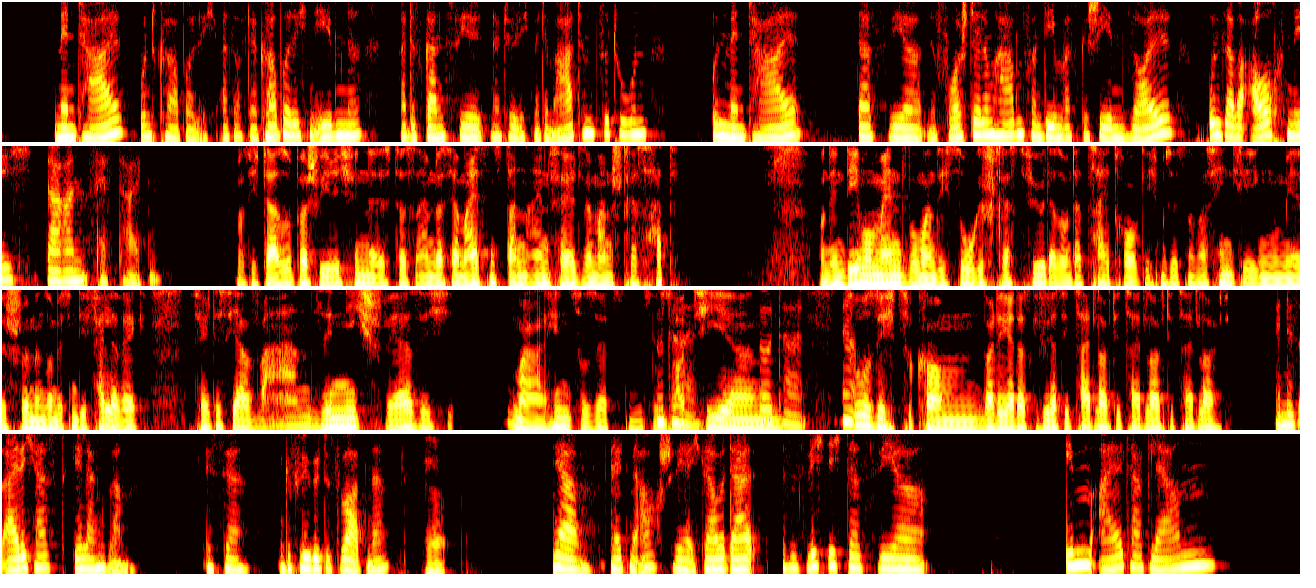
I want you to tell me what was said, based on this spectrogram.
Mental und körperlich. Also auf der körperlichen Ebene hat es ganz viel natürlich mit dem Atem zu tun und mental, dass wir eine Vorstellung haben von dem, was geschehen soll uns aber auch nicht daran festhalten. Was ich da super schwierig finde, ist, dass einem das ja meistens dann einfällt, wenn man Stress hat. Und in dem Moment, wo man sich so gestresst fühlt, also unter Zeitdruck, ich muss jetzt noch was hinkriegen, mir schwimmen so ein bisschen die Fälle weg, fällt es ja wahnsinnig schwer, sich mal hinzusetzen, zu Total. sortieren, Total. Ja. zu sich zu kommen, weil du ja das Gefühl hast, die Zeit läuft, die Zeit läuft, die Zeit läuft. Wenn du es eilig hast, geh langsam. Ist ja ein geflügeltes Wort, ne? Ja. Ja, fällt mir auch schwer. Ich glaube, da ist es wichtig, dass wir im Alltag lernen,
